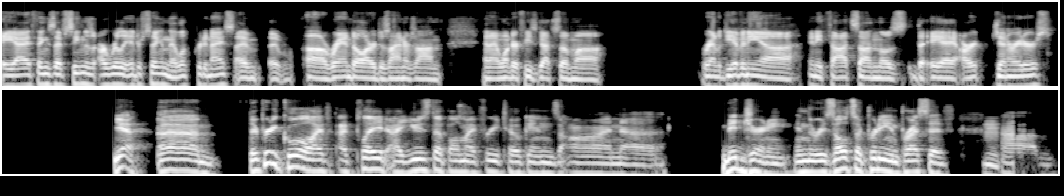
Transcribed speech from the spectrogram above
AI things I've seen is, are really interesting and they look pretty nice. I'm, uh, Randall, our designer's on, and I wonder if he's got some, uh, Randall, do you have any uh any thoughts on those the AI art generators? Yeah, um, they're pretty cool. I've I played. I used up all my free tokens on uh, Midjourney, and the results are pretty impressive. Hmm. Um,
